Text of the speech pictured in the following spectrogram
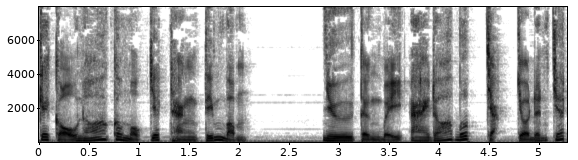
Cái cổ nó có một vết hằn tím bầm, Như từng bị ai đó bóp chặt cho đến chết.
